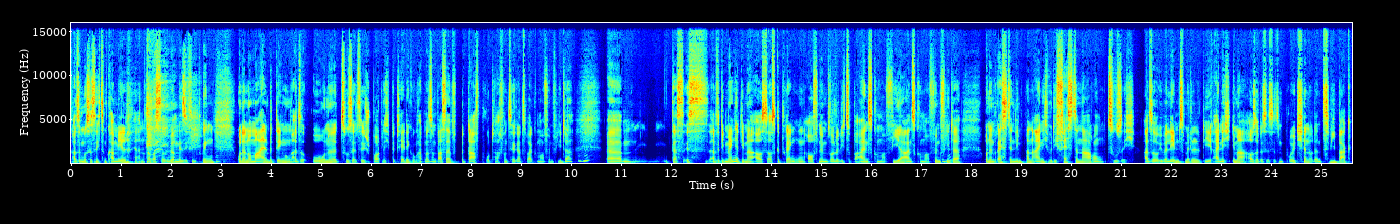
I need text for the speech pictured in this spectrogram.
also muss jetzt nicht zum Kamel werden oder was so übermäßig viel trinken. Unter normalen Bedingungen, also ohne zusätzliche sportliche Betätigung, hat man so einen Wasserbedarf pro Tag von circa 2,5 Liter. Mhm. Ähm, das ist, also die Menge, die man aus, aus Getränken aufnehmen sollte, liegt so bei 1,4, 1,5 mhm. Liter. Und den Rest, den nimmt man eigentlich über die feste Nahrung zu sich. Also über Lebensmittel, die eigentlich immer, außer das ist jetzt ein Brötchen oder ein Zwieback,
